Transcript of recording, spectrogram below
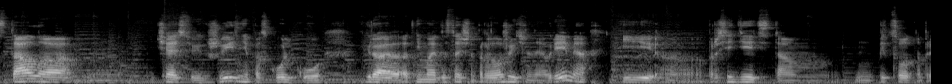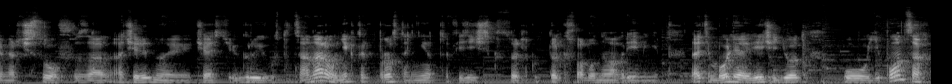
стала частью их жизни, поскольку игра отнимает достаточно продолжительное время, и просидеть там 500, например, часов за очередной частью игры у стационара, у некоторых просто нет физически только, только свободного времени. Да, тем более речь идет о японцах,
